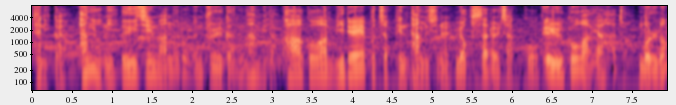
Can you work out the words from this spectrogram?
테니까요. 당연히 의지만으로는 불가능합니다. 과거와 미래에 붙잡힌 당신을 멱살을 잡고 끌고 와야 하죠. 뭘로?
